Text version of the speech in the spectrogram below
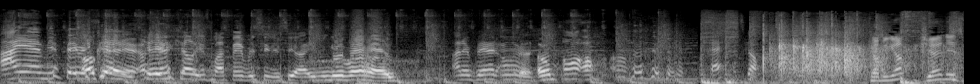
I am your favorite okay, senior. Katie Kelly is my favorite senior. See, I even gave her a hug. On her bad arm. Um, uh, uh, Okay, let's go. Coming up, Jen is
